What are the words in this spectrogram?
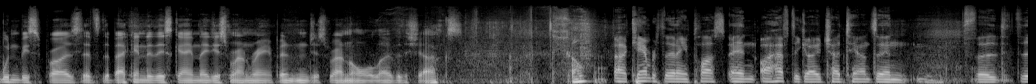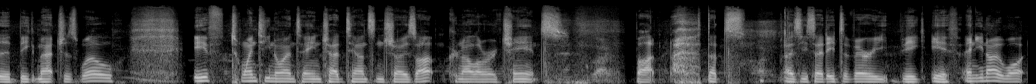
wouldn't be surprised if the back end of this game they just run rampant and just run all over the Sharks. Cole? Uh, Canberra 13 plus, and I have to go Chad Townsend for the big match as well. If 2019 Chad Townsend shows up, Cronulla are a chance. But that's, as you said, it's a very big if. And you know what?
